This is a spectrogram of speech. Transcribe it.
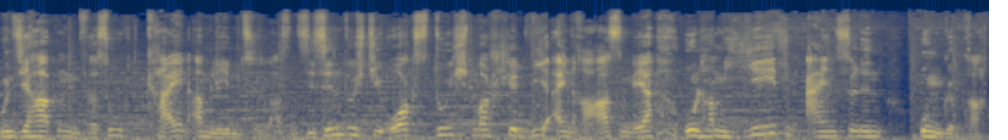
und sie haben versucht, keinen am Leben zu lassen. Sie sind durch die Orks durchmarschiert wie ein Rasenmäher und haben jeden einzelnen umgebracht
